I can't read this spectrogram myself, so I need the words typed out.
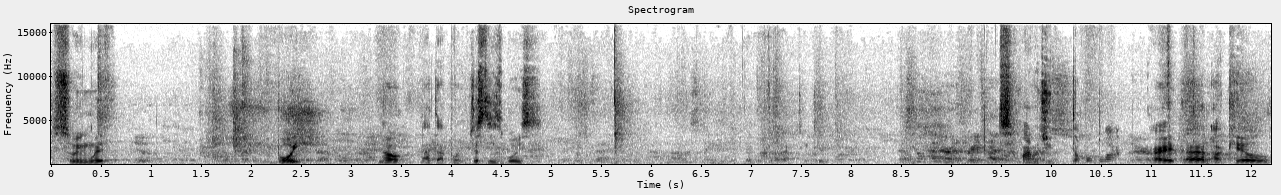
Swing with boy. No, not that boy. Just these boys. Why would you double block? All right, uh, I'll kill.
